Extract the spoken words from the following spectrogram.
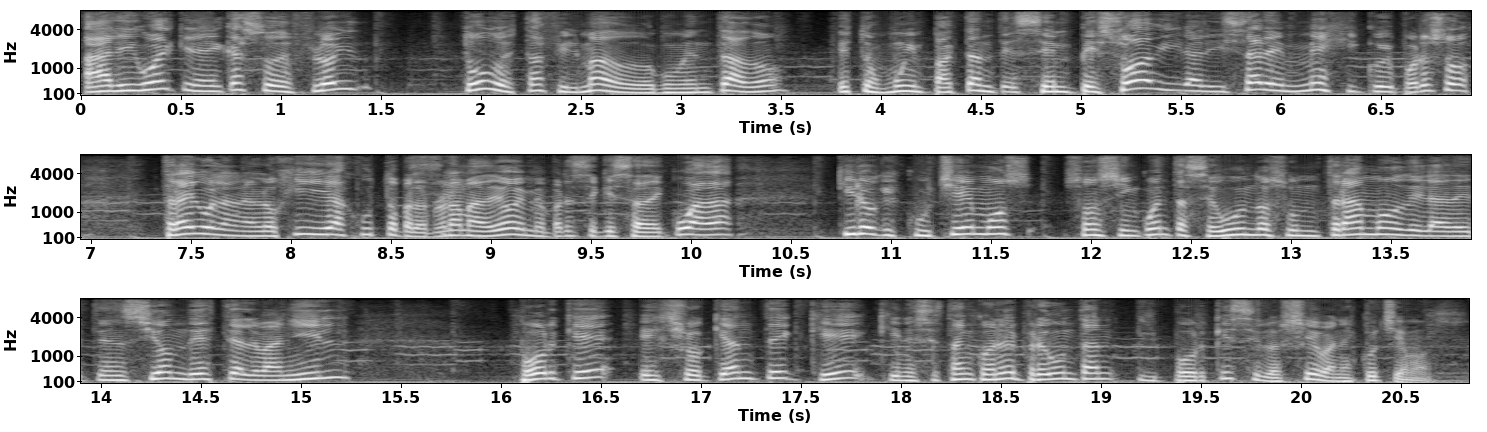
Al igual que en el caso de Floyd, todo está filmado, documentado. Esto es muy impactante. Se empezó a viralizar en México y por eso traigo la analogía justo para el Sí. programa de hoy, me parece que es adecuada. Quiero que escuchemos, son 50 segundos, un tramo de la detención de este albañil, porque es choqueante que quienes están con él preguntan, ¿y por qué se lo llevan? Escuchemos.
